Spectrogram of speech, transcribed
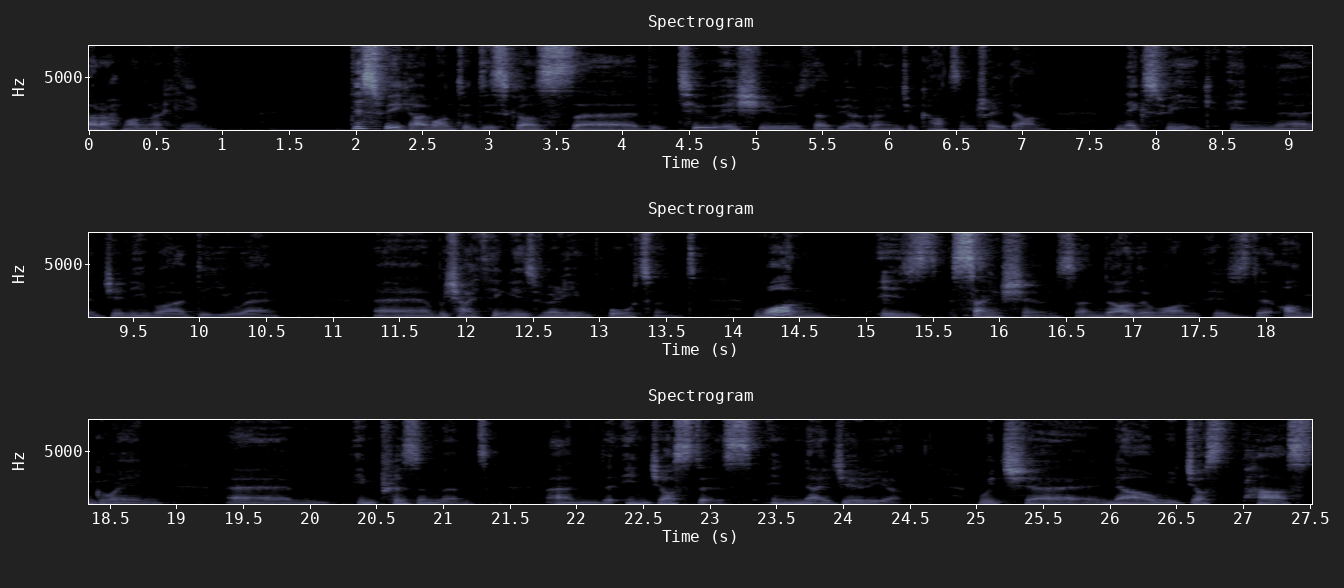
ar-Rahman rahim This week I want to discuss uh, the two issues that we are going to concentrate on next week in uh, Geneva at the UN, uh, which I think is very important. One is sanctions, and the other one is the ongoing um, imprisonment and injustice in Nigeria, which uh, now we just passed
